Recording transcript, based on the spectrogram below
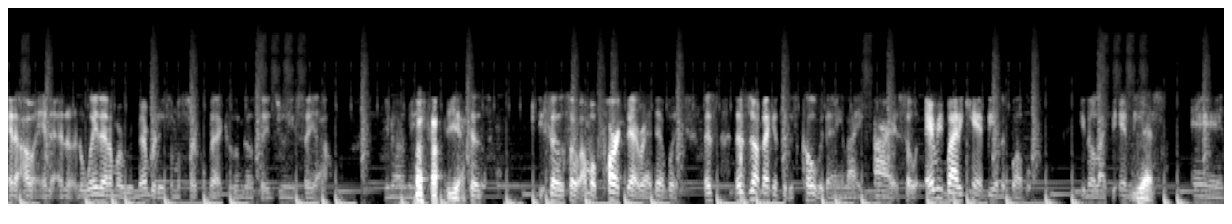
and, I, and, and the way that I'm gonna remember this, I'm gonna circle back because I'm gonna say Junior Seau. You know what I mean? yeah. Because so so I'm gonna park that right there. But let's let's jump back into this COVID thing. Like, all right, so everybody can't be in the bubble. You know, like the NBA. Yes. And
